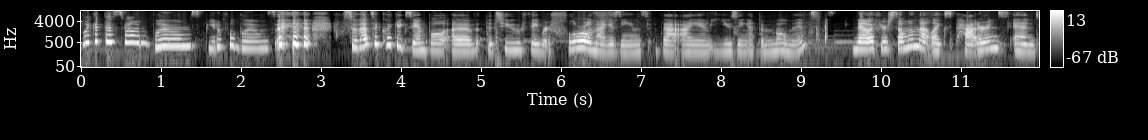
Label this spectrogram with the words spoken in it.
Look at this one, blooms, beautiful blooms. so that's a quick example of the two favorite floral magazines that I am using at the moment. Now, if you're someone that likes patterns and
